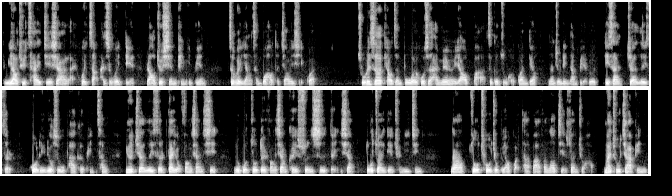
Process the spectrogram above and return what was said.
不要去猜接下来会涨还是会跌，然后就先平一边，这会养成不好的交易习惯。除非是要调整部位，或是还没有要把这个组合关掉，那就另当别论。第三，Jet Laser 获利六十五趴可平仓，因为 Jet Laser 带有方向性。如果做对方向，可以顺势等一下，多赚一点权利金。那做错就不要管它，把它放到结算就好。卖出价平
